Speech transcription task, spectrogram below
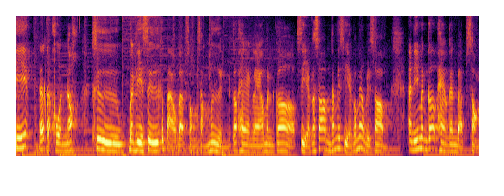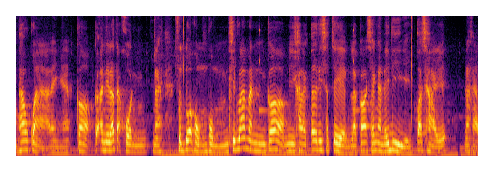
นี้แล้วแต่คนเนาะ คือบางทีซื้อกระเป๋าแบบ2องสามหมื่นก็แพงแล้วมันก็เสียก็ซ่อมถ้าไม่เสียก็ไม่ต้องไปซ่อม อันนี้มันก็แพงกันแบบ 2 เท่ากว่าอะไรเงี้ยก็ก็อันนี้แล้วแต่คนนะส่วนตัวผมผมคิดว่ามันก็มีคาแรคเตอร์ที่ชัดเจน แล้วก็ใช้งานได้ดีก็ใช้นะครับ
